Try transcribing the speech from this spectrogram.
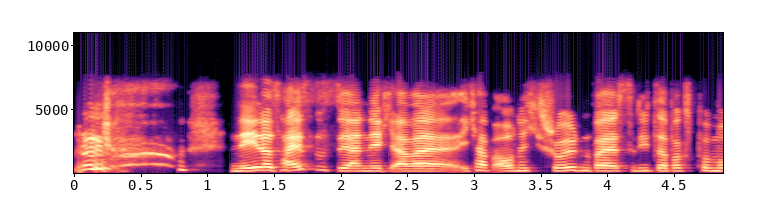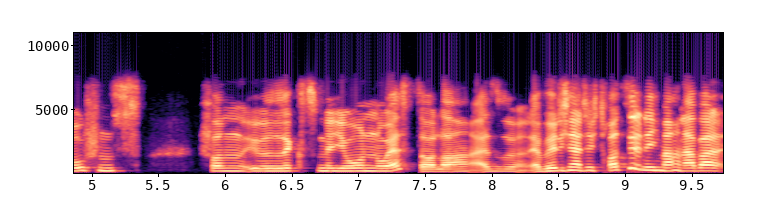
nee, das heißt es ja nicht, aber ich habe auch nicht Schulden bei Selita Box Promotions von über 6 Millionen US-Dollar. Also, er würde ich natürlich trotzdem nicht machen, aber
